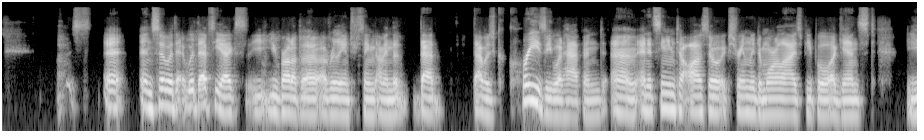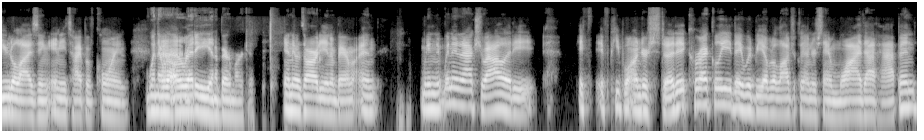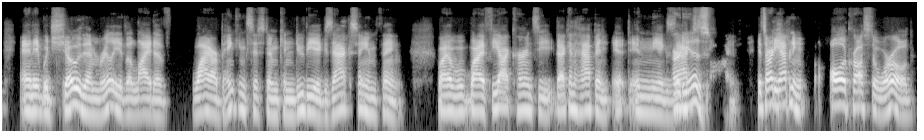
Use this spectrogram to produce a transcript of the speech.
and, and so with with FTX, you brought up a, a really interesting. I mean, the, that that was crazy what happened, um, and it seemed to also extremely demoralize people against utilizing any type of coin when they were uh, already in a bear market. And it was already in a bear market. And when when in actuality, if if people understood it correctly, they would be able to logically understand why that happened, and it would show them really the light of why our banking system can do the exact same thing. Why why fiat currency that can happen in the exact already is. It's already happening all across the world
